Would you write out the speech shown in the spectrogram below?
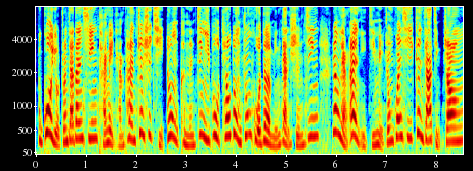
不过，有专家担心，台美谈判正式启动，可能进一步挑动中国的敏感神经，让两岸以及美中关系更加紧张。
